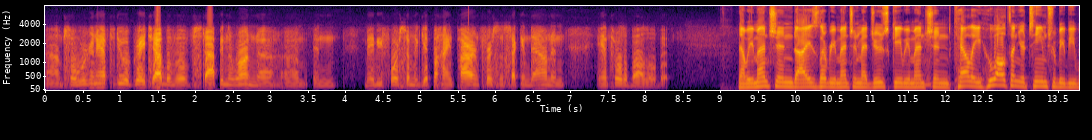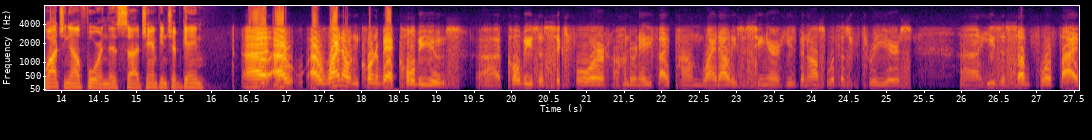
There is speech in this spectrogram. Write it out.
Um, so we're going to have to do a great job of, of stopping the run uh, um, and maybe force them to get behind power and first and second down and and throw the ball a little bit. Now, we mentioned Eisler, we mentioned Majewski, we mentioned Kelly. Who else on your team should we be watching out for in this uh, championship game? Uh, our our wideout and cornerback Colby Hughes. Uh, Colby's a 6'4", 185 pound wideout. He's a senior. He's been also with us for three years. Uh, he's a sub four five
